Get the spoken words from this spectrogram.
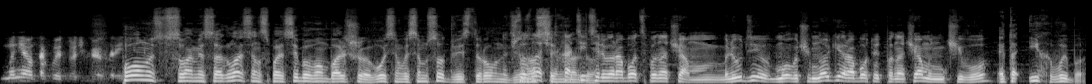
меня вот такой точка зрения. Полностью с вами согласен. Спасибо вам большое. 8 800 200 ровно Что значит, 9702. хотите ли вы работать по ночам? Люди, очень многие работают по ночам и ничего. Это их выбор.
